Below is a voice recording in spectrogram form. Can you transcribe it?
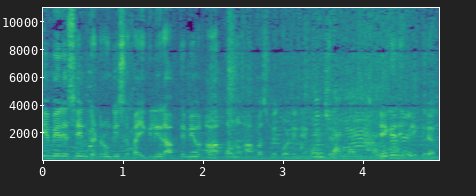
ये मेरे से इन गटरों की सफ़ाई के लिए रबते में और आप दोनों आपस में कोऑर्डिनेट करते इंशाल्लाह ठीक है जी?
